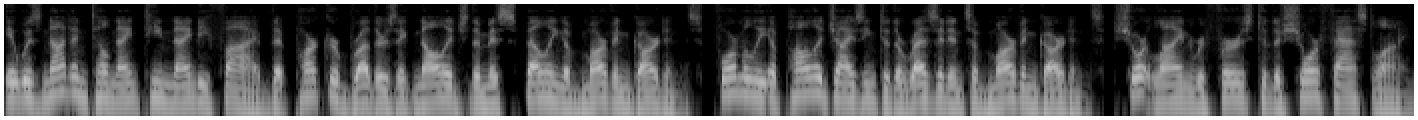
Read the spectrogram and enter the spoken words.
It was not until 1995 that Parker Brothers acknowledged the misspelling of Marvin Gardens, formally apologizing to the residents of Marven Gardens. Short Line refers to the Shore Fast Line,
